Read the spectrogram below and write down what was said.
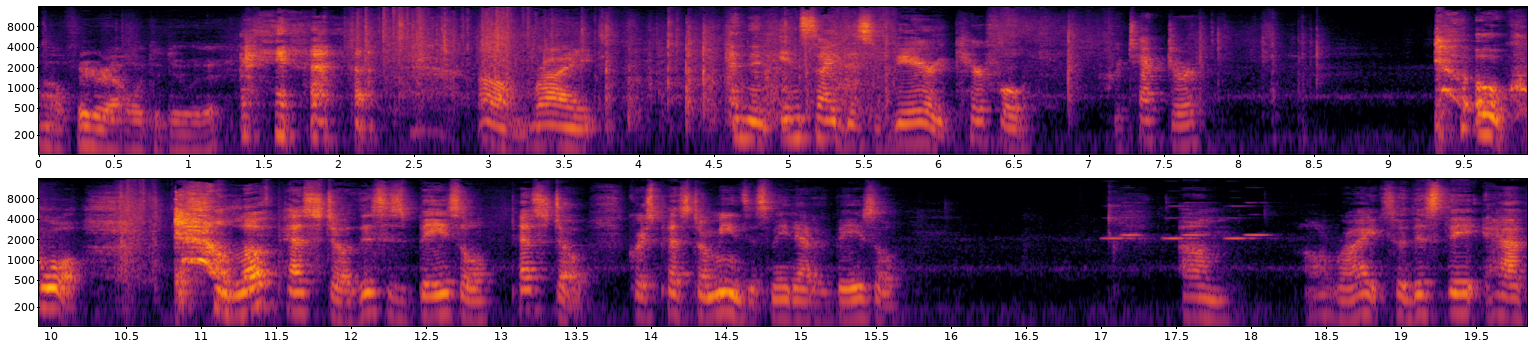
I'll figure out what to do with it. Right. And then inside this very careful protector. oh, cool. love pesto. This is basil pesto. Of course, pesto means it's made out of basil. Um, all right. So this they have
